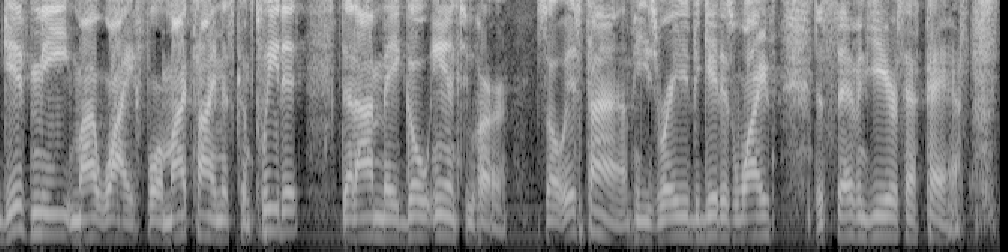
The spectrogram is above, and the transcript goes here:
give me my wife, for my time is completed, that I may go in to her. So it's time. He's ready to get his wife. The seven years have passed.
